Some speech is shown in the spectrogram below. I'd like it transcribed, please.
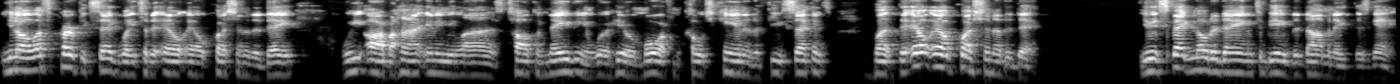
You know, that's a perfect segue to the LL question of the day. We are behind enemy lines talking Navy, and we'll hear more from Coach Ken in a few seconds. But the LL question of the day you expect Notre Dame to be able to dominate this game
